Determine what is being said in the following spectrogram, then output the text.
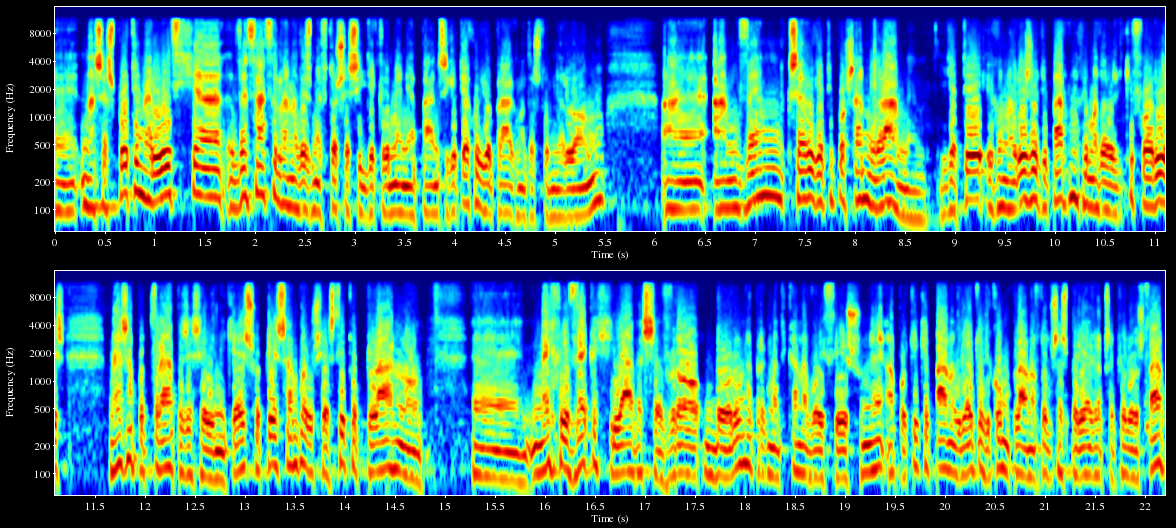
ε, να σας πω την αλήθεια, δεν θα ήθελα να δεσμευτώ σε συγκεκριμένη απάντηση, γιατί έχω δύο πράγματα στο μυαλό μου. Ε, αν δεν ξέρω γιατί ποσά μιλάμε. Γιατί γνωρίζω ότι υπάρχουν χρηματοδοτικοί φορείς μέσα από τράπεζες ελληνικές, οι οποίες αν παρουσιαστεί το πλάνο ε, μέχρι 10.000 ευρώ μπορούν πραγματικά να βοηθήσουν. Από εκεί και πάνω, δηλαδή το δικό μου πλάνο, αυτό που σας περιέγραψα πιο μπροστά,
